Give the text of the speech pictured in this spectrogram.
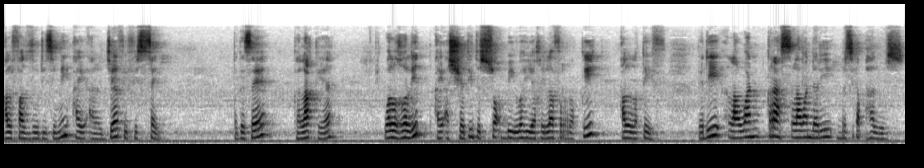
Al fadzu di sini ay al jafi fis Tegese galak ya. Wal ghalid ay asyadidus su'bi wa hiya khilafur raqiq al latif jadi lawan keras lawan dari bersikap halus.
